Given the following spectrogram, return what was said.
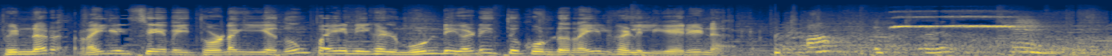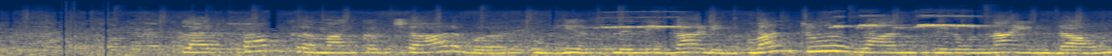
பின்னர் ரயில் சேவை தொடங்கியதும் பயணிகள் முண்டியடித்துக் கொண்டு ரயில்களில் ஏறினர். प्लॅटफॉर्म क्रमांक चार वर उभी गाडी one two one zero nine down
